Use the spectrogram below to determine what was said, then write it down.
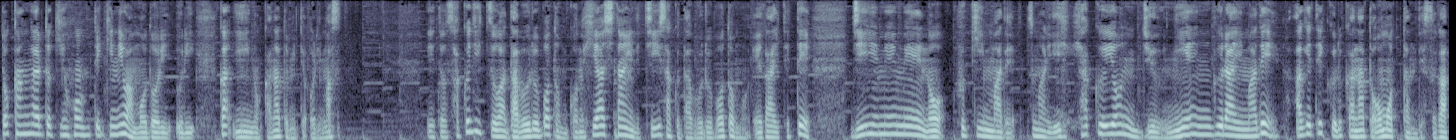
と考えると基本的には戻り売りがいいのかなと見ております。えっ、ー、と、昨日はダブルボトム、この冷やし単位で小さくダブルボトムを描いてて、GMMA の付近まで、つまり142円ぐらいまで上げてくるかなと思ったんですが、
